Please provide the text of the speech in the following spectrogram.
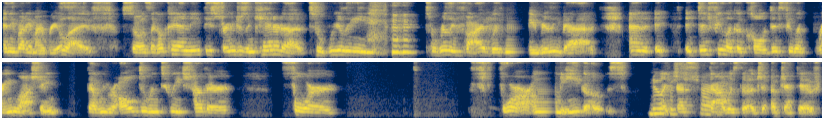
anybody in my real life. So i was like okay i need these strangers in canada to really to really vibe with me really bad. And it it did feel like a cult it did feel like brainwashing that we were all doing to each other for for our own egos. No, like for that's sure. that was the objective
